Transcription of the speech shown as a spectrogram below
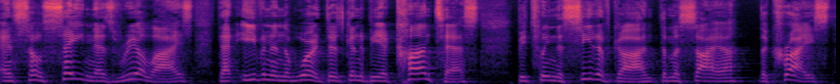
And so Satan has realized that even in the word, there's going to be a contest between the seed of God, the Messiah, the Christ,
